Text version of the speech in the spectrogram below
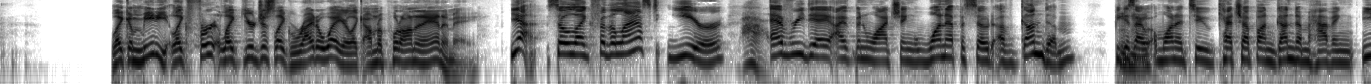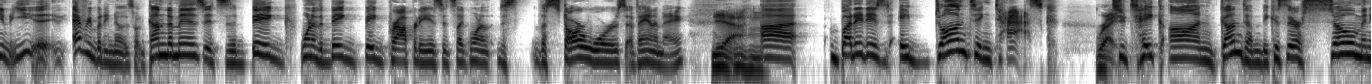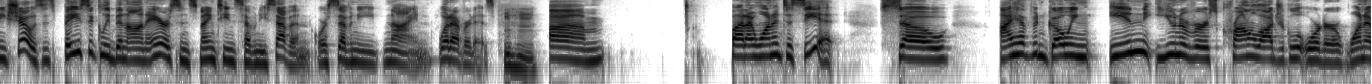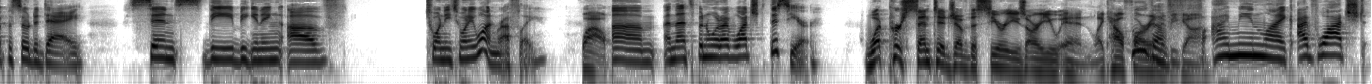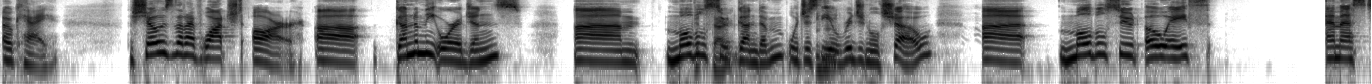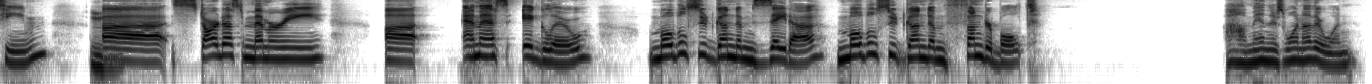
Like immediate like for like you're just like right away, you're like, I'm gonna put on an anime. Yeah. So, like, for the last year, Wow. every day I've been watching one episode of Gundam because I wanted to catch up on Gundam having, you know, you, everybody knows what Gundam is. It's a big, one of the big, big properties. It's like one of the, the Star Wars of anime. Yeah. Mhm. Uh, but it is a daunting task right. to take on Gundam because there are so many shows. It's basically been on air since 1977 or 79, whatever it is. hmm Um, but I wanted to see it. So I have been going in universe chronological order, one episode a day since the beginning of 2021, roughly. wow. Um, and that's been what I've watched this year. what percentage of the series are you in? Like, how far Who in have you gone? f- I mean, like, I've watched, okay. The shows that I've watched are uh, Gundam The Origins, um, Mobile Suit Gundam, which is the Mm-hmm. original show, uh, Mobile Suit 08th MS Team, Mhm. uh, Stardust Memory, uh, MS Igloo, Mobile Suit Gundam Zeta, Mobile Suit Gundam Thunderbolt. Oh man, there's one other one.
